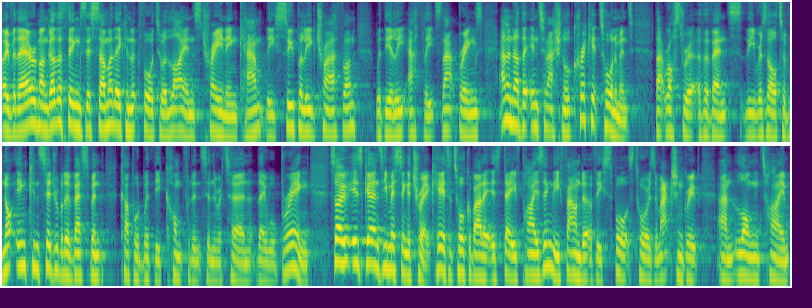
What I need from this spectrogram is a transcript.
Over there, among other things this summer, they can look forward to a Lions training camp, the Super League Triathlon with the elite athletes that brings, and another international cricket tournament. That roster of events, the result of not inconsiderable investment coupled with the confidence in the return they will bring. So, is Guernsey missing a trick? Here to talk about it is Dave Pising, the founder of the Sports Tourism Action Group and long-time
